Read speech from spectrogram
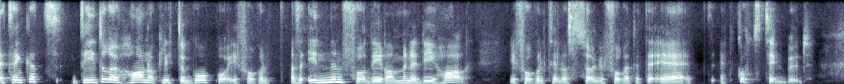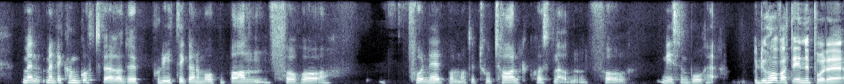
jeg tenker at Widerøe har nok litt å gå på forhold, altså innenfor de rammene de har, i forhold til å sørge for at dette er et, et godt tilbud. Men, men, det kan godt være at politikerne må på banen for å få ned på en måte totalkostnaden for vi som bor her. Du har vært inne på det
